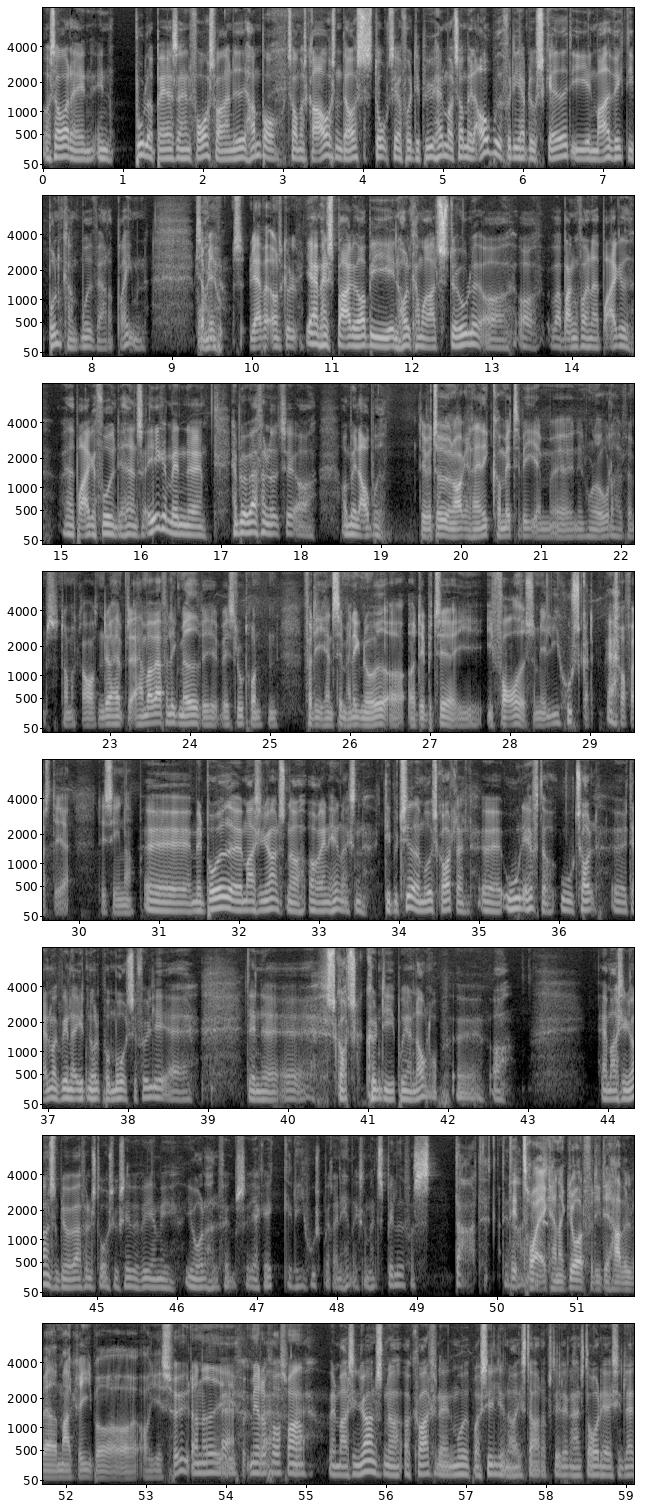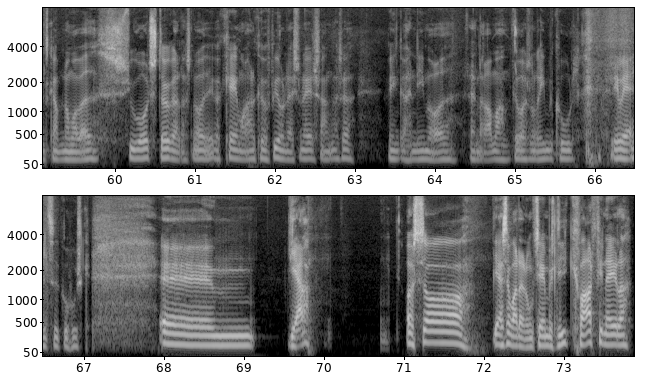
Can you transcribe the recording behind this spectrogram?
Og så var der en, en bullerbasse, han forsvarer nede i Hamburg, Thomas Graversen, der også stod til at få debut. Han måtte så melde afbud, fordi han blev skadet i en meget vigtig bundkamp mod Werder Bremen. Som jeg, ja, undskyld. Ja, han sparkede op i en holdkammerats støvle og, og var bange for, at han havde brækket, havde brækket foden. Det havde han så ikke, men øh, han blev i hvert fald nødt til at, at melde afbud. Det betød jo nok, at han ikke kom med til VM øh, 1998, Thomas Graversen. Det var, han var i hvert fald ikke med ved, ved slutrunden, fordi han simpelthen ikke nåede at, at debutere i, i foråret, som jeg lige husker det. Ja. Jeg tror først, det er det senere. Øh, men både øh, Martin Jørgensen og, og René Henriksen debuterede mod Skotland øh, ugen efter uge 12. Øh, Danmark vinder 1-0 på mål selvfølgelig af den øh, skotsk kyndige Brian Laudrup. Øh, og ja, Martin Jørgensen blev i hvert fald en stor succes ved VM i, i 98. Jeg kan ikke lige huske med René Henriksen, om han spillede for start. Det, det tror jeg ikke, han har gjort, fordi det har vel været Mark Riber og, og Jes Høgh dernede ja, i midterforsvaret. Ja, ja. Men Martin Jørgensen og, og kvartfinalen mod Brasilien og i startopstillingen, han står der i sin landskamp nummer hvad, 7-8 stykker eller sådan noget, ikke? og kameraerne kører forbi nationalsang, og så vinker han lige med øjet, da han rammer ham. Det var sådan rimelig cool. det vil jeg altid kunne huske. Øhm, ja, og så, ja, så var der nogle Champions League kvartfinaler,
